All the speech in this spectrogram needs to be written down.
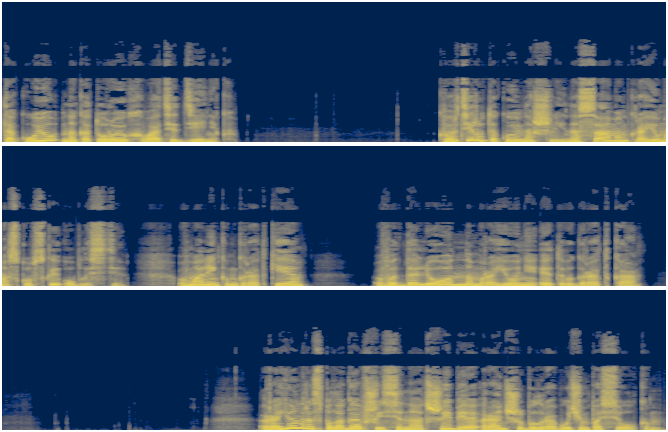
«такую, на которую хватит денег». Квартиру такую нашли на самом краю Московской области, в маленьком городке, в отдаленном районе этого городка. Район, располагавшийся на отшибе, раньше был рабочим поселком,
